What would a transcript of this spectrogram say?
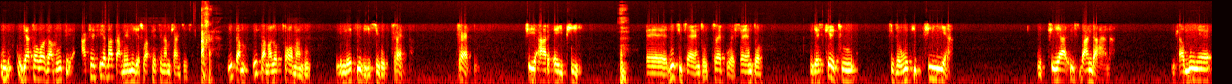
ngiyathokoza futhi akhe siye bagameni-ke siwaphethe namhlanje. Igama igama lokuthoma ngilesingisi ngu-trap trap t r a p. Eh kuthi senzo trap wesenzo. Ngesikhethu sizokuthi thiya uthiya isibandana. Mhlawumunye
